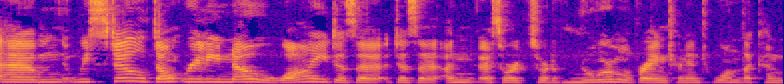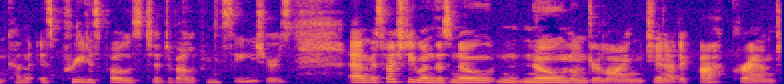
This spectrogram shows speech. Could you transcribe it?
um, we still don't really know why does a does a, a, a, sort sort of normal brain turn into one that can, can is predisposed to developing seizures, um, especially when there's no known underlying genetic background.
